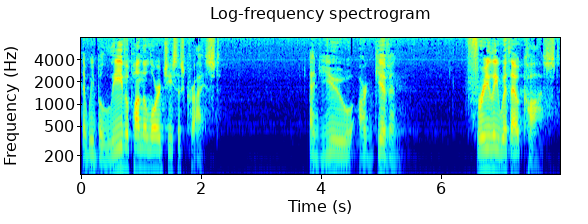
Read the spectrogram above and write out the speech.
that we believe upon the Lord Jesus Christ, and you are given freely without cost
